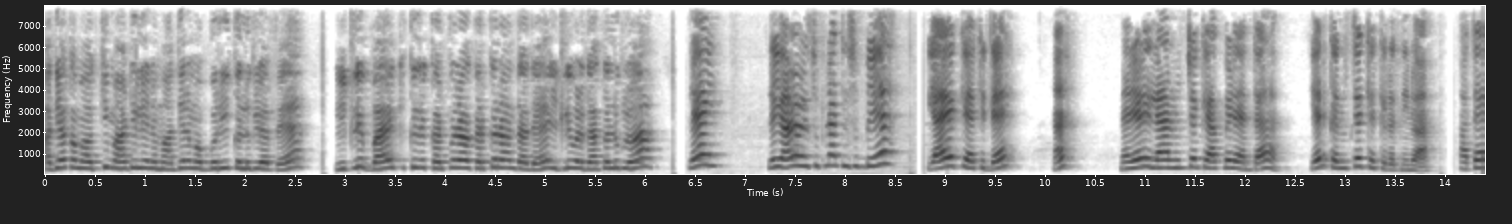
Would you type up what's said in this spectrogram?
ಅದ್ಯಾಕಮ್ಮ ಅಕ್ಕಿ ಮಾಡಿಲ್ಲ ನಮ್ಮ ಮಧ್ಯಾಹ್ನ ಬರೀ ಕಲ್ಲುಗಳೇ ಇಡ್ಲಿ ಬಾಯಕ್ಕೆ ಕಿಕ್ಕಿದ್ರೆ ಕರ್ಕರ ಕರ್ಕರ ಅಂತ ಅದೇ ಇಡ್ಲಿ ಒಳಗೆ ಕಲ್ಲುಗಳು? ಲೇ ಲೇ ಯಾರೋ ಸುಪ್ನಾತಿ ಸುಬ್ಬಿ? ಯಾಕೆ ಹಾಕಿದ್ದೆ? ಹಾ? ನಾನು ಹೇಳಿಲ್ಲ ನುಚ್ಚಕ್ಕೆ ಹಾಕ್ಬೇಡಿ ಅಂತ. ಏನಕ್ಕೆ ನುಚ್ಚಕ್ಕೆ ಹಾಕಿರೋದು ನೀನು? ಅತ್ತೆ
